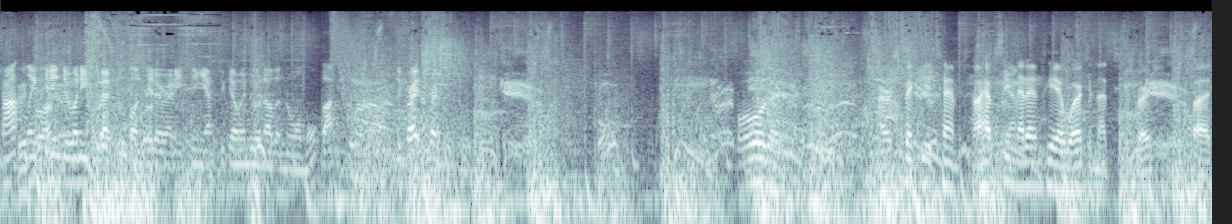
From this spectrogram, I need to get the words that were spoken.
Can't Good link block. it into any special on hit or anything, you have to go into another normal, but it's a great pressure tool. Oh, there. I respect the attempt. I have seen that NTA work in that situation, but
